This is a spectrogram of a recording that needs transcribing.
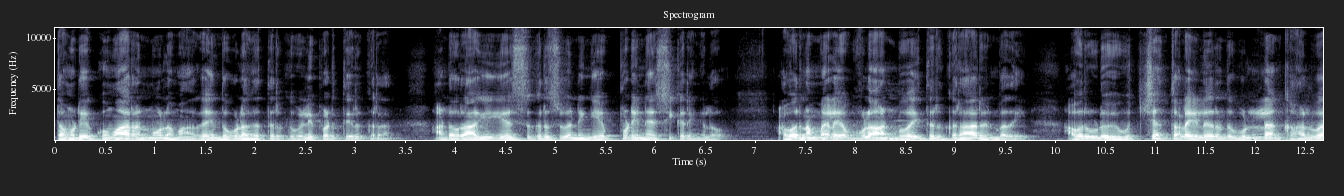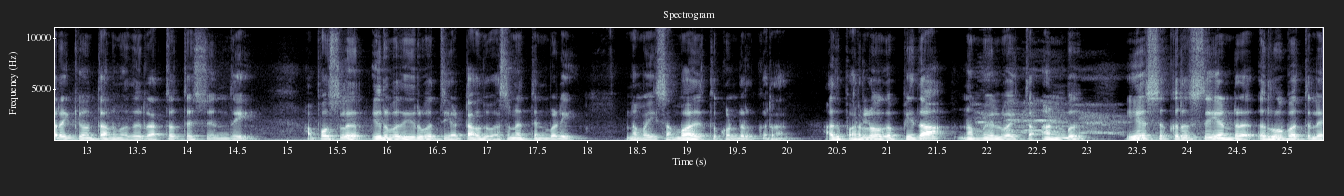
தம்முடைய குமாரன் மூலமாக இந்த உலகத்திற்கு வெளிப்படுத்தி இருக்கிறார் ஆண்டவராகிய இயேசு கிறிஸ்துவை நீங்கள் எப்படி நேசிக்கிறீங்களோ அவர் நம்ம மேலே எவ்வளோ அன்பு வைத்திருக்கிறார் என்பதை அவருடைய உச்ச தலையிலிருந்து உள்ளங்கால் வரைக்கும் தனது ரத்தத்தை சிந்தி அப்போ சிலர் இருபது இருபத்தி எட்டாவது வசனத்தின்படி நம்மை சம்பாதித்து கொண்டிருக்கிறார். அது பரலோக பிதா நம் மேல் வைத்த அன்பு இயேசு கிறிஸ்து என்ற ரூபத்தில்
